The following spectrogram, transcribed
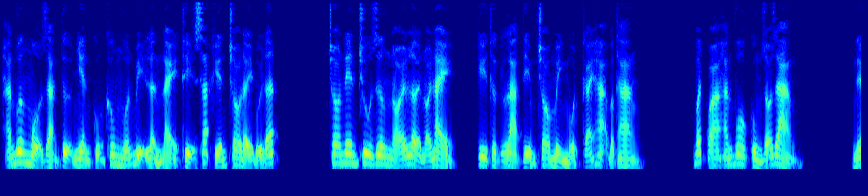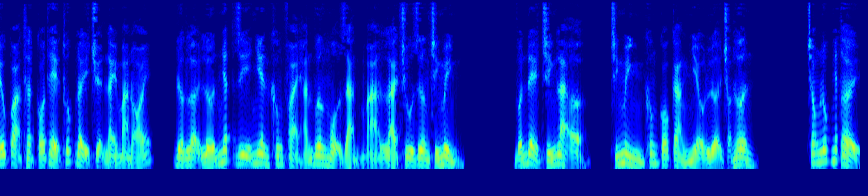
hắn vương mộ giản tự nhiên cũng không muốn bị lần này thị sát khiến cho đầy bụi đất. Cho nên chu dương nói lời nói này, kỳ thực là tìm cho mình một cái hạ bậc thang. Bất quá hắn vô cùng rõ ràng. Nếu quả thật có thể thúc đẩy chuyện này mà nói, được lợi lớn nhất dĩ nhiên không phải hắn vương mộ giản mà là chu dương chính mình. Vấn đề chính là ở, chính mình không có càng nhiều lựa chọn hơn. Trong lúc nhất thời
